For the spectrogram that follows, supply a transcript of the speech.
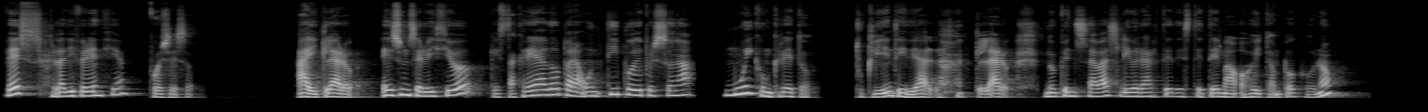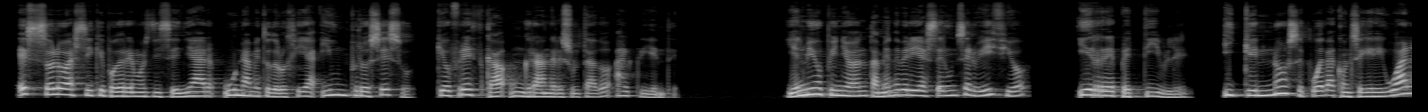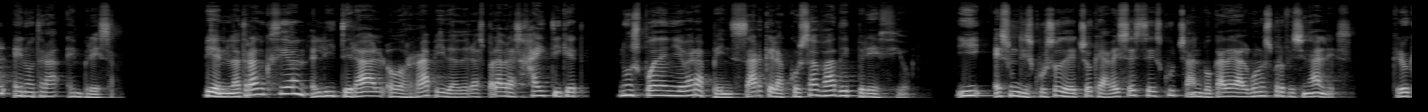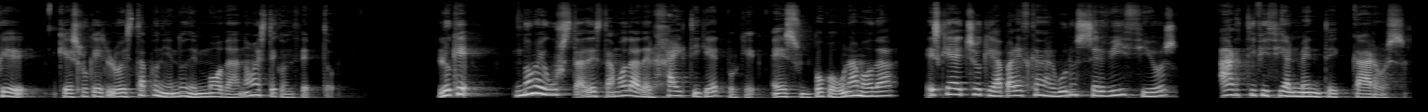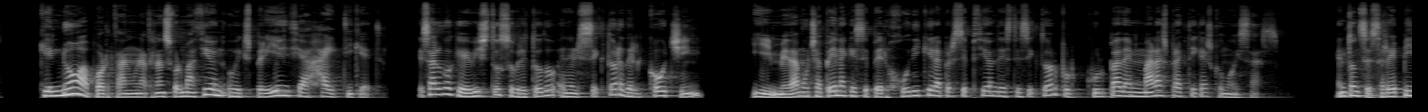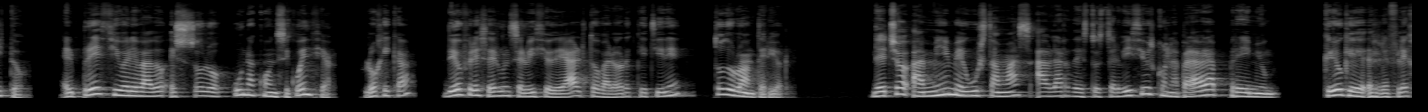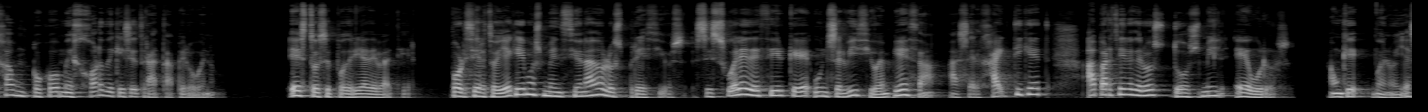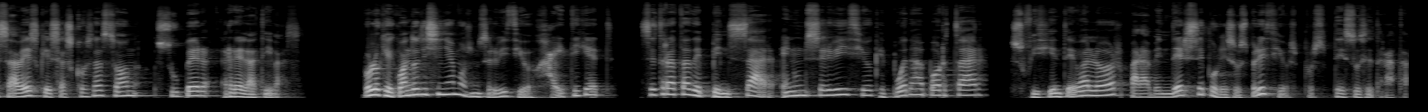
¿Ves la diferencia? Pues eso. Ay, claro, es un servicio que está creado para un tipo de persona muy concreto, tu cliente ideal. claro, no pensabas librarte de este tema hoy tampoco, ¿no? Es solo así que podremos diseñar una metodología y un proceso que ofrezca un gran resultado al cliente. Y en mi opinión, también debería ser un servicio irrepetible, y que no se pueda conseguir igual en otra empresa. Bien, la traducción literal o rápida de las palabras high ticket nos pueden llevar a pensar que la cosa va de precio. Y es un discurso, de hecho, que a veces se escucha en boca de algunos profesionales. Creo que, que es lo que lo está poniendo de moda, ¿no? Este concepto. Lo que no me gusta de esta moda del high ticket, porque es un poco una moda, es que ha hecho que aparezcan algunos servicios artificialmente caros, que no aportan una transformación o experiencia high ticket. Es algo que he visto sobre todo en el sector del coaching y me da mucha pena que se perjudique la percepción de este sector por culpa de malas prácticas como esas. Entonces, repito, el precio elevado es solo una consecuencia lógica de ofrecer un servicio de alto valor que tiene todo lo anterior. De hecho, a mí me gusta más hablar de estos servicios con la palabra premium, creo que refleja un poco mejor de qué se trata, pero bueno, esto se podría debatir. Por cierto, ya que hemos mencionado los precios, se suele decir que un servicio empieza a ser high ticket a partir de los 2.000 euros, aunque, bueno, ya sabes que esas cosas son súper relativas. Por lo que cuando diseñamos un servicio high ticket, se trata de pensar en un servicio que pueda aportar suficiente valor para venderse por esos precios, pues de eso se trata.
